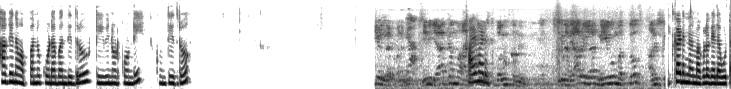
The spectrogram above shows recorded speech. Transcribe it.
ಹಾಗೆ ನಮ್ಮ ಅಪ್ಪನೂ ಕೂಡ ಬಂದಿದ್ರು. ಟಿ ವಿ ನೋಡ್ಕೊಂಡು ಕುಂತಿದ್ರು. ಇತ್ ಕಡೆ ನನ್ನ ಮಗಳಿಗೆಲ್ಲ ಊಟ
